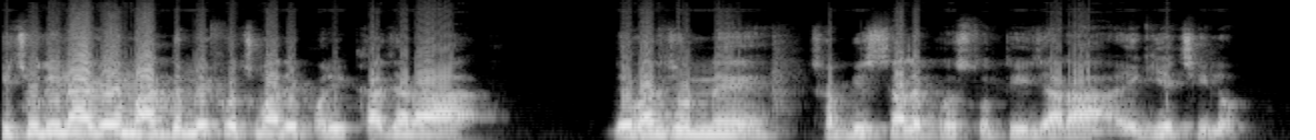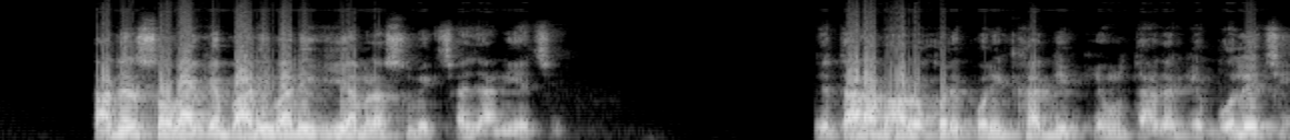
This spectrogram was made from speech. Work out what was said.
কিছুদিন আগে মাধ্যমিক উচ্চ মাধ্যমিক পরীক্ষা যারা দেওয়ার জন্য ছাব্বিশ সালে প্রস্তুতি যারা এগিয়েছিল তাদের সবাইকে বাড়ি বাড়ি গিয়ে আমরা শুভেচ্ছা জানিয়েছি যে তারা ভালো করে পরীক্ষা দিক এবং তাদেরকে বলেছি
